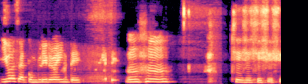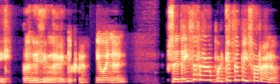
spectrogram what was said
ibas a cumplir 20. Sí, sí, sí, sí, sí, con 19, claro. Y bueno, ¿se te hizo raro? ¿Por qué se te hizo raro?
